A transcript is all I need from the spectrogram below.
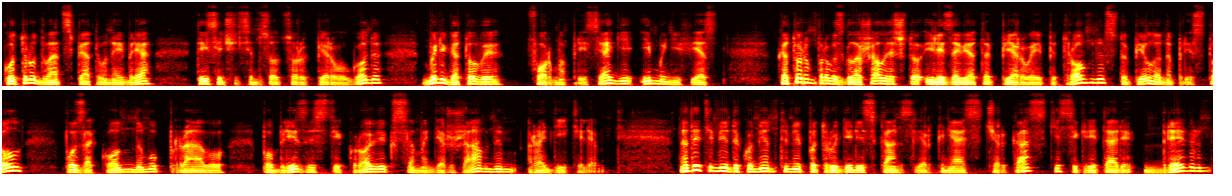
К утру 25 ноября 1741 года были готовы форма присяги и манифест, в котором провозглашалось, что Елизавета I Петровна вступила на престол по законному праву, по близости крови к самодержавным родителям. Над этими документами потрудились канцлер князь Черкасский, секретарь Бреверн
